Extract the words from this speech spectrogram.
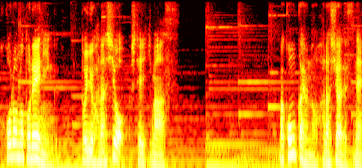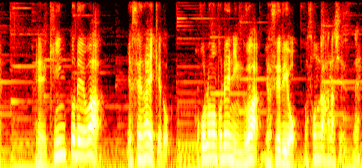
心のトレーニングという話をしていきます。まあ、今回の話はですね、えー筋トレは痩せないけど心のトレーニングは痩せるよ、まあ、そんな話ですね。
